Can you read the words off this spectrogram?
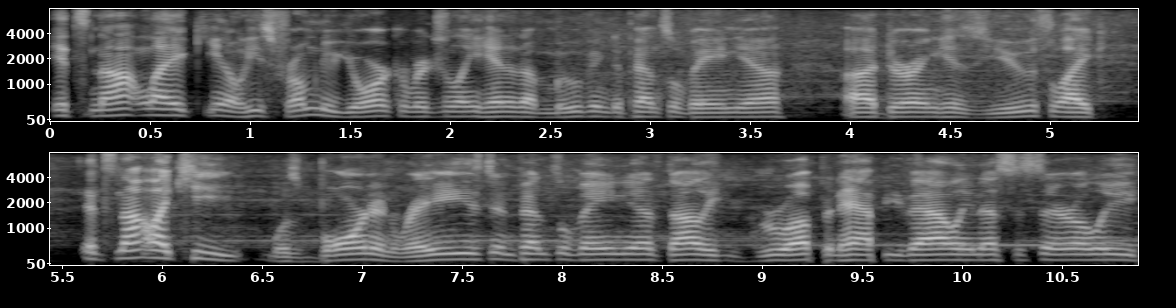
it's not like you know he's from New York originally. He ended up moving to Pennsylvania uh, during his youth. Like it's not like he was born and raised in Pennsylvania. It's not like he grew up in Happy Valley necessarily.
